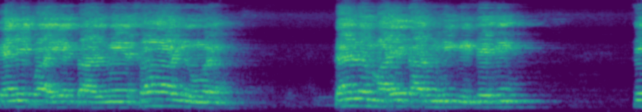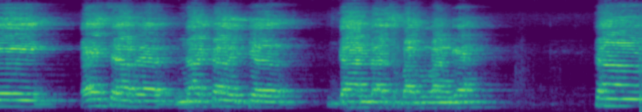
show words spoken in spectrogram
ਕਹਿੰਦੇ ਭਾਈ ਇਹ ਸਾਰੀ ਉਮਰ ਕਹਿੰਦੇ ਮਾੜੇ ਕਾਰਨ ਹੀ ਕੀਤੇ ਸੀ। ਤੇ ਇਸ ਤਰ੍ਹਾਂ ਨਾਟਕਾਂ ਵਿੱਚ ਦਾਨ ਦਾ ਸਬਬ ਬਣ ਗਿਆ। ਤਾਂ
